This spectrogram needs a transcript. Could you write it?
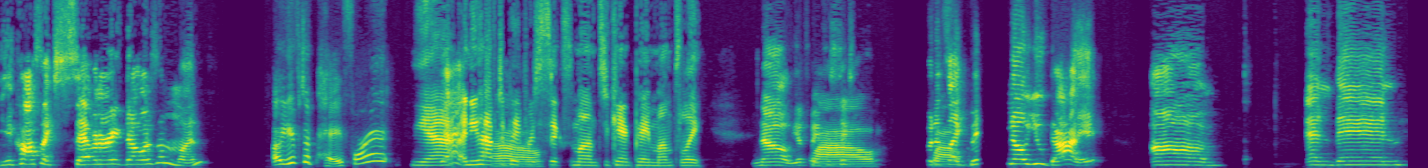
it costs like seven or eight dollars a month. Oh, you have to pay for it? Yeah, Yeah. and you have to pay for six months. You can't pay monthly. No, you have to pay for six Wow. but Wow. it's like, bitch, no, you got it. Um, and then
